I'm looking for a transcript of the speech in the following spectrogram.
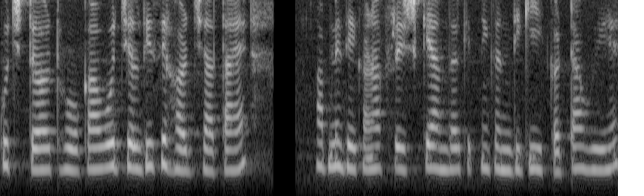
कुछ डर्ट होगा वो जल्दी से हट जाता है। आपने देखा ना फ्रिज के अंदर कितनी गंदगी इकट्ठा हुई है।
